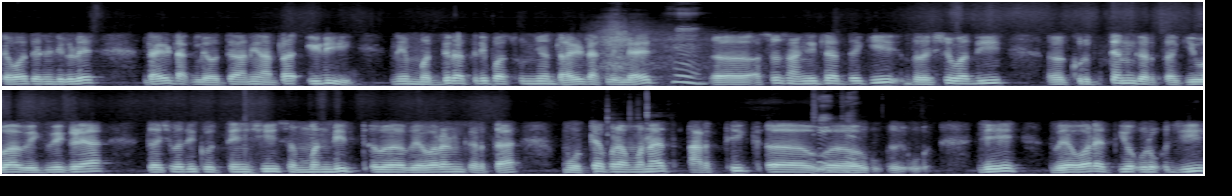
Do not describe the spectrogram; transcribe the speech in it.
तेव्हा त्यांनी तिकडे दाळी टाकल्या होत्या. आणि आता ईडी ने मध्यरात्रीपासून या दाळी टाकलेल्या आहेत. असं सांगितलं जातं की दहशतवादी कृत्यांकरता किंवा वेगवेगळ्या दहशतवादी कृत्यांशी संबंधित व्यवहारांकरता मोठ्या प्रमाणात आर्थिक जे व्यवहार आहेत किंवा जी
